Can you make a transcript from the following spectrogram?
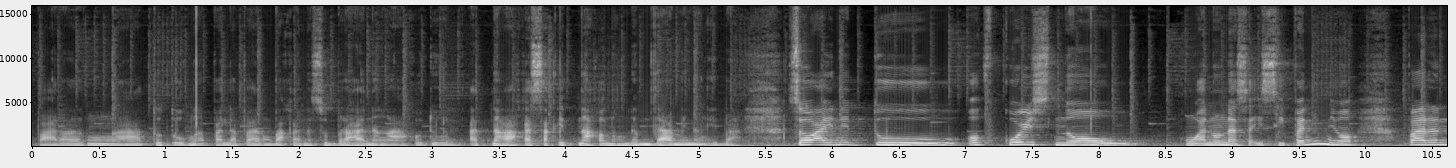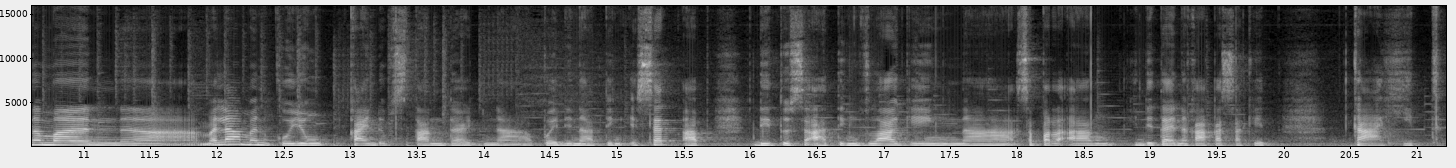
parang ah, totoo nga pala, parang baka nasubrahan na nga ako doon at nakakasakit na ako ng damdamin ng iba. So, I need to, of course, know kung ano nasa isipan ninyo para naman ah, malaman ko yung kind of standard na pwede nating i-set up dito sa ating vlogging na sa paraang hindi tayo nakakasakit kahit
